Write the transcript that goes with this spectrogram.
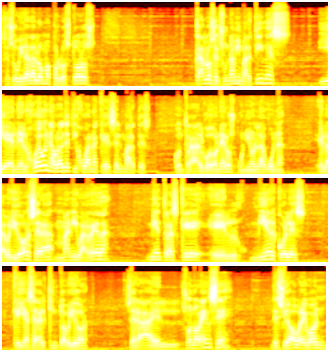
se subirá la loma por los toros Carlos el Tsunami Martínez. Y en el juego inaugural de Tijuana, que es el martes, contra Algodoneros Unión Laguna, el abridor será Manny Barreda mientras que el miércoles, que ya será el quinto abridor, será el sonorense de Ciudad Obregón,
